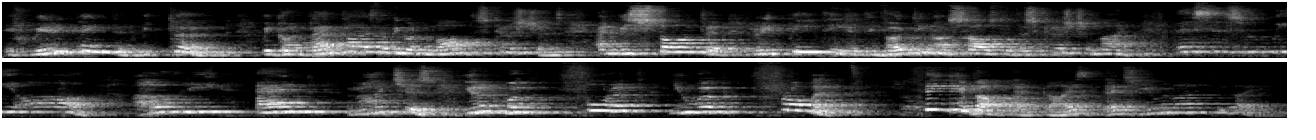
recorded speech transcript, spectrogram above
if we repented, we turned, we got baptized and we got marked as Christians, and we started repeating and devoting ourselves to this Christian life, this is who we are holy and righteous. You don't work for it, you work from it. Think about that, guys. That's you and I today.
